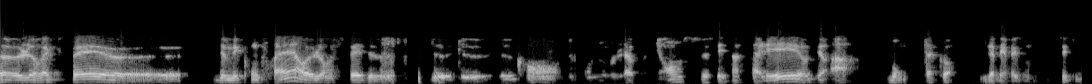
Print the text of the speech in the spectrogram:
euh, le respect euh, de mes confrères, le respect de, de, de, de grands, de la voyance s'est installé. On dit, ah, bon, d'accord, il avait raison. Tout.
